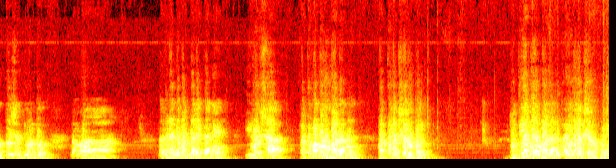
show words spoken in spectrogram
ಉದ್ದೇಶದ್ದು ಒಂದು ನಮ್ಮ ನವೀನಂಗೆ ಬಂದ ಲೆಕ್ಕನೇ ಈ ವರ್ಷ ಪ್ರಥಮ ಬಹುಮಾನನು ಹತ್ತು ಲಕ್ಷ ರೂಪಾಯಿ, ದ್ವಿತೀಯ ಬಹುಮಾನನು ಐದು ಲಕ್ಷ ರೂಪಾಯಿ,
